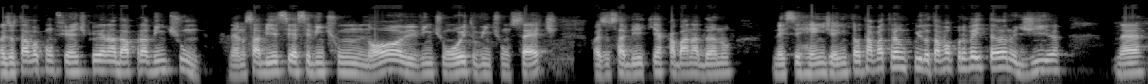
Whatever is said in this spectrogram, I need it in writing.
mas eu estava confiante que eu ia nadar para 21. Né? não sabia se ia ser 21,9, 21,8, 21,7, mas eu sabia que ia acabar nadando nesse range aí. Então eu tava tranquilo, eu tava aproveitando o dia, né?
